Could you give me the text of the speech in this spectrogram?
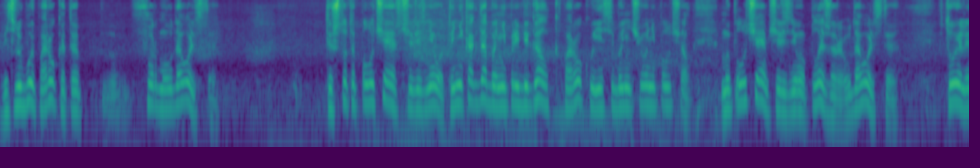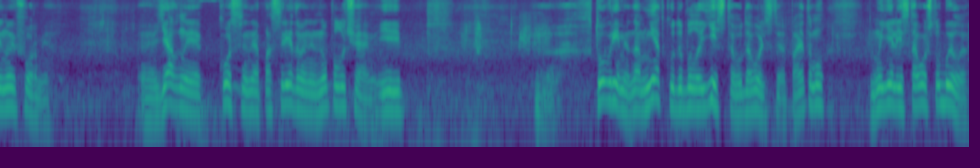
Ведь любой порок – это форма удовольствия ты что-то получаешь через него. Ты никогда бы не прибегал к пороку, если бы ничего не получал. Мы получаем через него плежеры, удовольствие в той или иной форме. Э, явные, косвенные, опосредованные, но получаем. И то время нам неоткуда было есть это удовольствие. Поэтому мы ели из того, что было.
